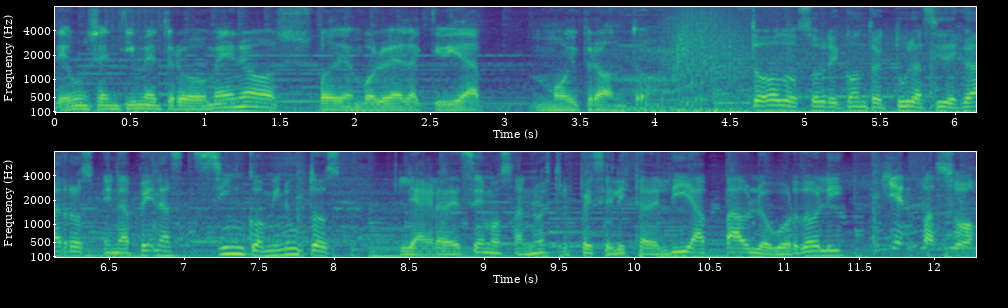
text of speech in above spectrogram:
de un centímetro o menos pueden volver a la actividad muy pronto. Todo sobre contracturas y desgarros en apenas 5 minutos. Le agradecemos a nuestro especialista del día, Pablo Bordoli, quien pasó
